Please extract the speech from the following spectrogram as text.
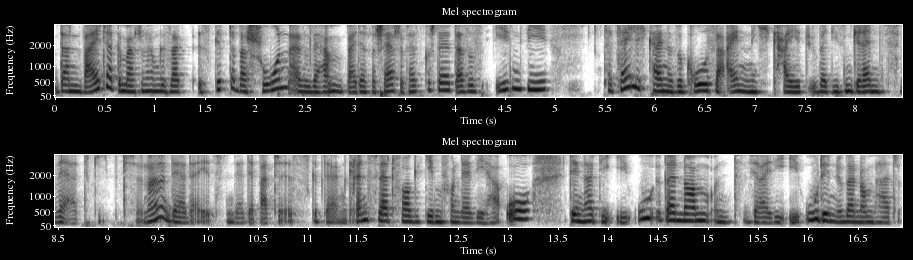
dann weitergemacht und haben gesagt, es gibt aber schon, also wir haben bei der Recherche festgestellt, dass es irgendwie tatsächlich keine so große Einigkeit über diesen Grenzwert gibt, ne, der da jetzt in der Debatte ist. Es gibt ja einen Grenzwert vorgegeben von der WHO, den hat die EU übernommen und weil die EU den übernommen hat,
